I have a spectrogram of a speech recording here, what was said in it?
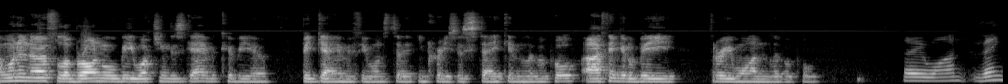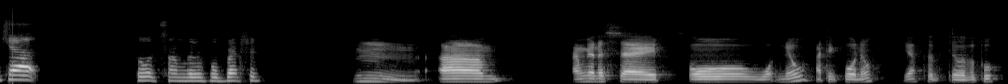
I want to know if LeBron will be watching this game. It could be a big game if he wants to increase his stake in Liverpool. I think it'll be 3 1 Liverpool. 3 1. Venkat, thoughts on Liverpool, Brentford? Hmm. Um, I'm going to say 4 0. I think 4 0. Yeah, to, to Liverpool.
